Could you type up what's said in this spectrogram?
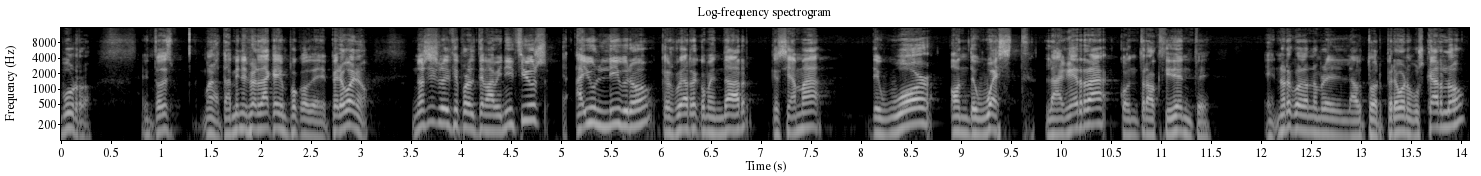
burro. Entonces, bueno, también es verdad que hay un poco de. Pero bueno, no sé si lo dice por el tema Vinicius. Hay un libro que os voy a recomendar que se llama The War on the West, la guerra contra Occidente. Eh, no recuerdo el nombre del autor, pero bueno, buscarlo,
